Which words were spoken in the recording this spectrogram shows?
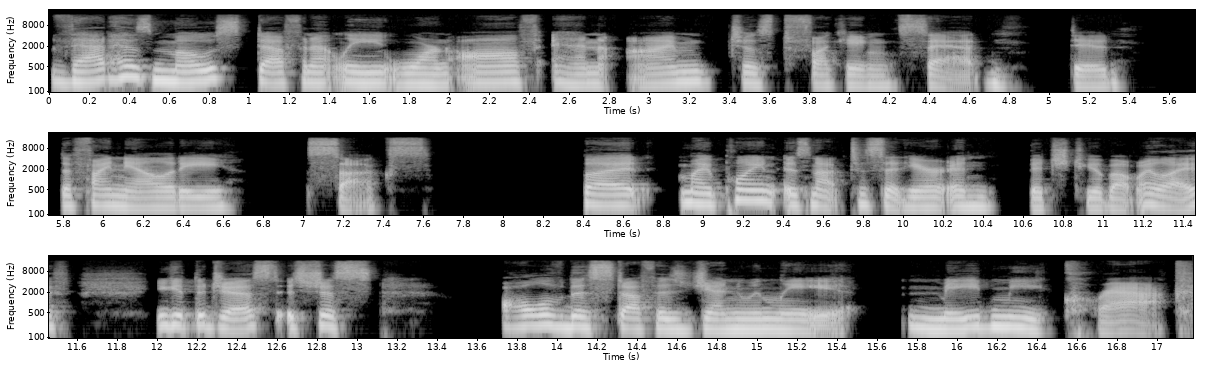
that has most definitely worn off. And I'm just fucking sad, dude. The finality sucks. But my point is not to sit here and bitch to you about my life. You get the gist. It's just all of this stuff is genuinely made me crack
